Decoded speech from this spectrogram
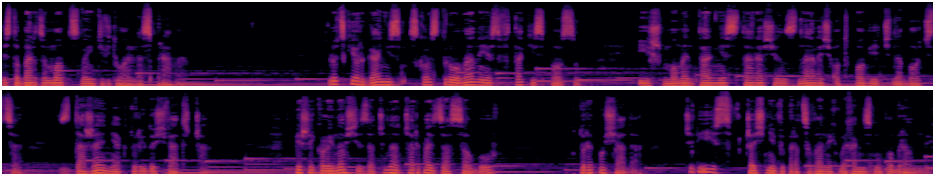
Jest to bardzo mocno indywidualna sprawa. Ludzki organizm skonstruowany jest w taki sposób, iż momentalnie stara się znaleźć odpowiedź na bodźce, zdarzenia, których doświadcza. W pierwszej kolejności zaczyna czerpać zasobów, które posiada – czyli z wcześniej wypracowanych mechanizmów obronnych,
